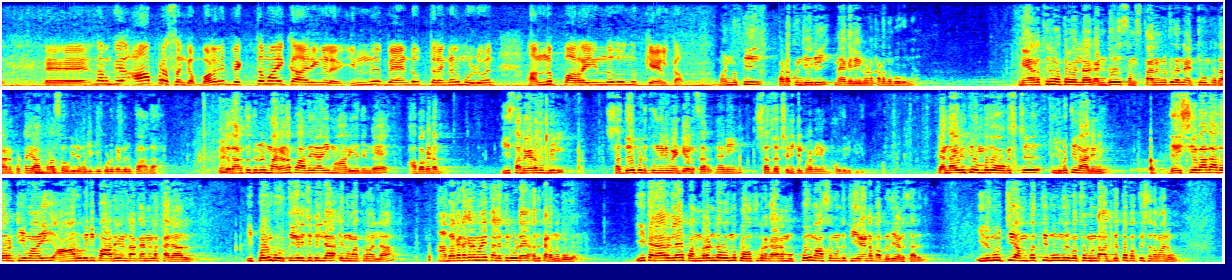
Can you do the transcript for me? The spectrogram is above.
നമുക്ക് ആ പ്രസംഗം വളരെ വ്യക്തമായ കാര്യങ്ങൾ ഇന്ന് വേണ്ട ഉത്തരങ്ങൾ മുഴുവൻ അന്ന് പറയുന്നതൊന്ന് കേൾക്കാം. മണ്ണുത്തി വടക്കുംചേരി മേഖലയിലൂടെ കടന്നു പോകുന്ന. കേരളത്തിന് മാത്രമല്ല രണ്ട് സംസ്ഥാനങ്ങൾക്ക് തന്നെ ഏറ്റവും പ്രധാനപ്പെട്ട യാത്രാ സൗകര്യം ഒരുക്കി കൊടുക്കേണ്ട ഒരു പാത. യഥാർത്ഥത്തിൽ ഒരു മരണപാതയായി മാറിയതിന്റെ അപകടം ഈ സഭയുടെ മുമ്പിൽ ശ്രദ്ധയപ്പെടുത്തുന്നതിന് വേണ്ടിയാണ് സാർ ഞാൻ ഈ ശ്രദ്ധ ക്ഷണിക്കൽ പ്രമേയം അവതരിപ്പിക്കുന്നത്. രണ്ടായിരത്തി ഒമ്പത് ഓഗസ്റ്റ് ഇരുപത്തിനാലിന് ദേശീയപാത അതോറിറ്റിയുമായി ആറുവരി പാതയുണ്ടാക്കാനുള്ള കരാർ ഇപ്പോഴും പൂർത്തീകരിച്ചിട്ടില്ല എന്ന് മാത്രമല്ല അപകടകരമായ തലത്തിലൂടെ അത് കടന്നു പോകുകയാണ് ഈ കരാറിലെ പന്ത്രണ്ട് ഒന്ന് ക്ലോസ് പ്രകാരം മുപ്പത് മാസം കൊണ്ട് തീരേണ്ട പദ്ധതിയാണ് സാർ ഇത്. ഇരുന്നൂറ്റി അമ്പത്തിമൂന്ന് ദിവസം കൊണ്ട് ആദ്യത്തെ പത്ത് ശതമാനവും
